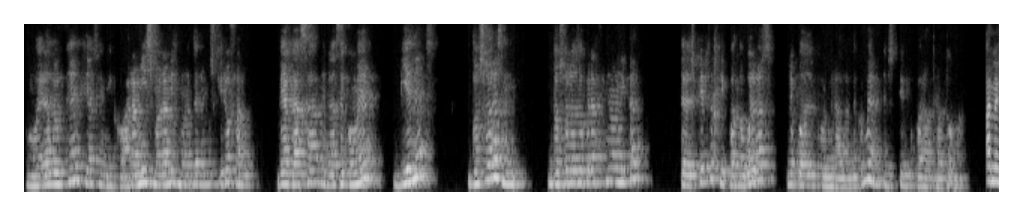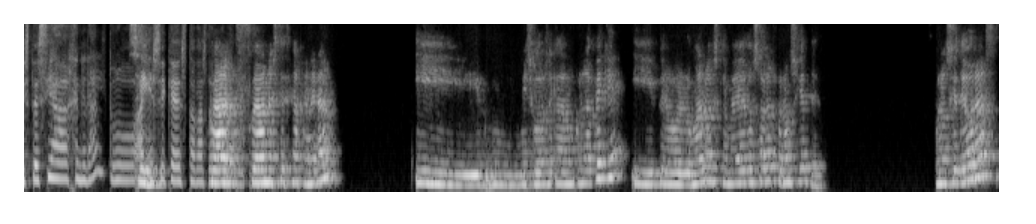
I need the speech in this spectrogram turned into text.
como era de urgencias, me dijo, ahora mismo, ahora mismo no tenemos quirófano, ve a casa, le das de comer, vienes, dos horas, en, dos horas de operación y tal, te despiertas y cuando vuelvas le puedes volver a dar de comer, es tiempo para otra toma. ¿Anestesia general? ¿Tú ahí sí que estabas fue, fue anestesia general y mis suegros se quedaron con la peque, y, pero lo malo es que en vez de dos horas fueron siete. Fueron siete horas,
